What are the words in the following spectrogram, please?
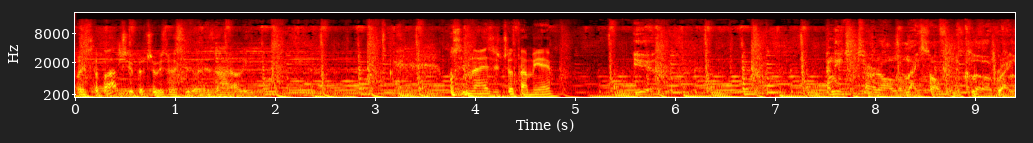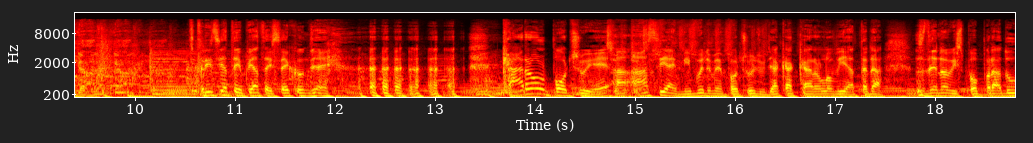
Mne sa páči, prečo by sme si to nezahrali. Musím nájsť, že čo tam je. V 35. sekunde Karol počuje a asi aj my budeme počuť vďaka Karolovi a teda Zdenovi z Popradu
